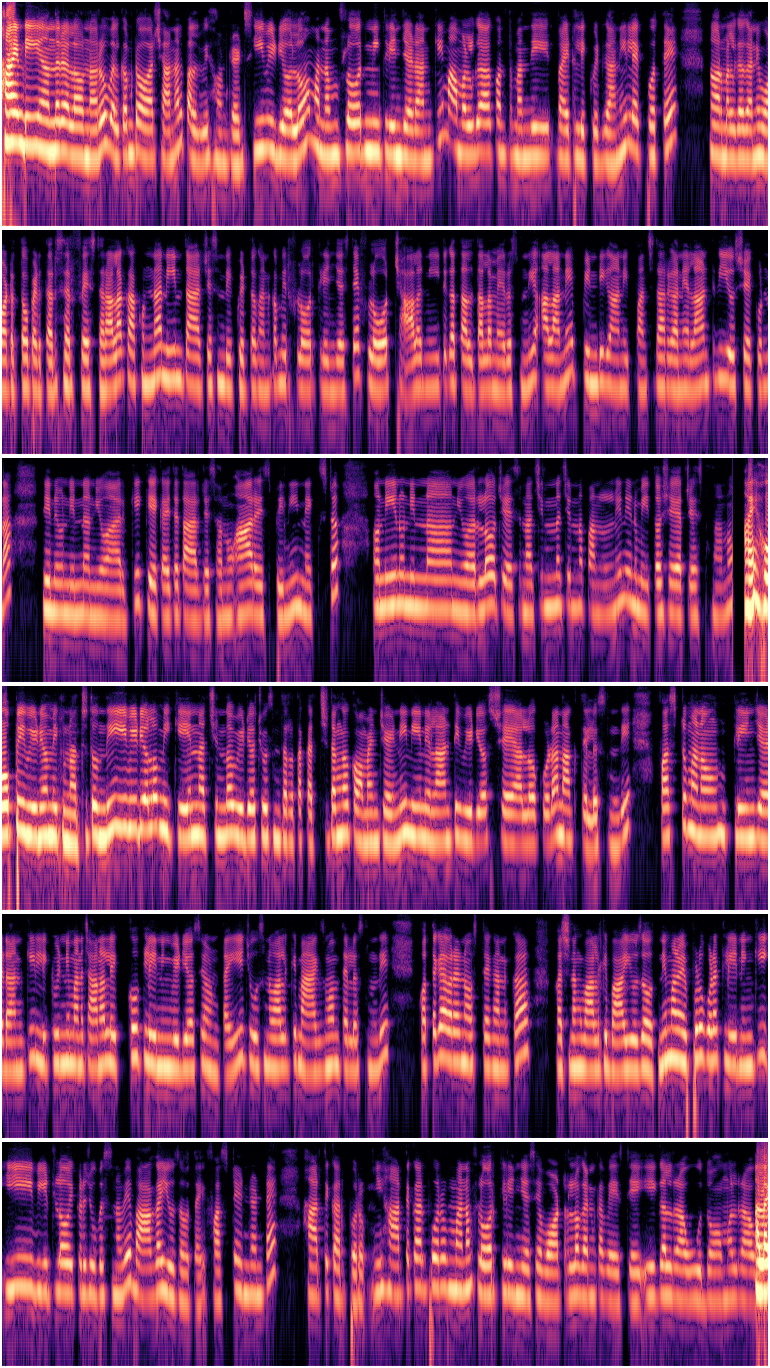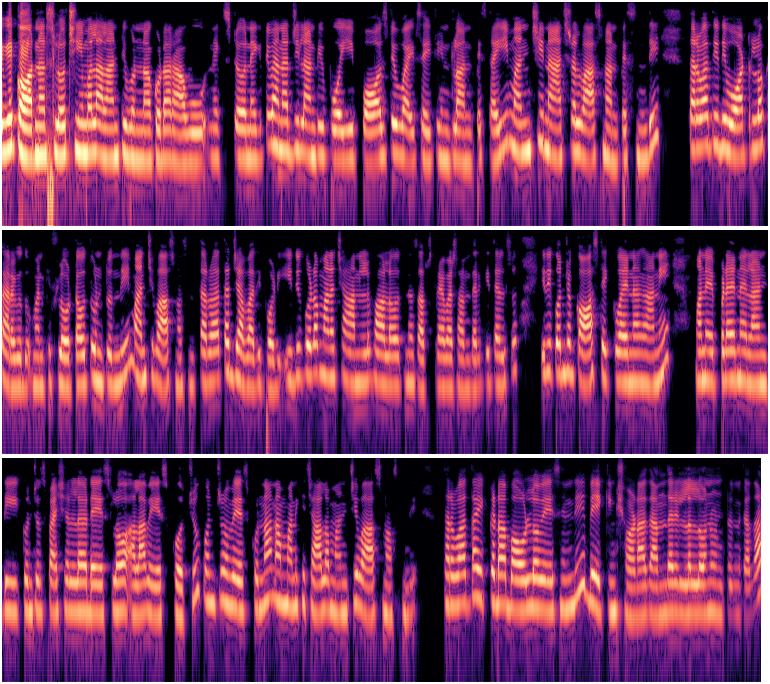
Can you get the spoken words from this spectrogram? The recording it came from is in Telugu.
హాయ్ అండి. అందరూ ఎలా ఉన్నారు? Welcome to our channel Palvi home trades. ఈ వీడియోలో మనం ఫ్లోర్‌ని క్లీన్ చేయడానికి మామూలుగా కొంతమంది బయట లిక్విడ్ కానీ లేకపోతే నార్మల్‌గా కానీ వాటర్‌తో పెడతారు. సర్ఫ్ వేస్తారు అలా కాకుండా నేను తయారు చేసిన లిక్విడ్‌తో కనుక మీరు ఫ్లోర్ క్లీన్ చేస్తే ఫ్లోర్ చాలా నీట్‌గా తలతల మేరుస్తుంది అలానే పిండి కానీ పంచదార కానీ ఎలాంటిది యూజ్ చేయకుండా నేను నిన్న న్యూ ఇయర్‌కి కేక్ అయితే తయారు చేశాను. ఆ రెసిపీని నెక్స్ట్ నేను నిన్న న్యూ ఇయర్‌లో చేసిన చిన్న చిన్న పనులని నేను మీతో షేర్ చేస్తున్నాను. ఐ హోప్ ఈ వీడియో మీకు నచ్చుతుంది. ఈ వీడియోలో మీకు ఏం నచ్చిందో వీడియో చూసిన తర్వాత ఖచ్చితంగా కామెంట్ చేయండి. నేను ఎలాంటి వీడియోస్ చేయాలో కూడా నాకు తెలుస్తుంది. ఫస్ట్ మనం క్లీన్ చేయడానికి లిక్విడ్‌ని మన ఛానల్‌లో ఎక్కువ క్లీనింగ్ వీడియోసే ఉంటాయి. చూసిన వాళ్ళకి మాక్సిమం తెలుస్తుంది. కొత్తగా ఎవరైనా వస్తే కనుక ఖచ్చితంగా వాళ్ళకి బాగా యూజ్ అవుతుంది. మనం ఎప్పుడు కూడా క్లీనింగ్‌కి ఈ వీటిలో ఇక్కడ చూపిస్తున్నవి బాగా యూజ్ అవుతాయి. ఫస్ట్ ఏంటంటే హార్తి కర్పూరం. ఈ హార్తి కర్పూరం మనం ఫ్లోర్ క్లీన్ చేసే వాటర్లో గనక వేస్తే ఈగలు రావు, దోమలు రావు. అలాగే కార్నర్స్లో చీమలు అలాంటివి ఉన్నా కూడా రావు. నెక్స్ట్ నెగెటివ్ ఎనర్జీ లాంటివి పోయి పాజిటివ్ వైబ్స్ అయితే ఇంట్లో అనిపిస్తాయి. మంచి నేచురల్ వాసన అనిపిస్తుంది. తర్వాత ఇది వాటర్లో కరగదు. మనకి ఫ్లోట్ అవుతూ ఉంటుంది. మంచి వాసన వస్తుంది. తర్వాత జవాది పొడి. ఇది కూడా మన ఛానల్ ఫాలో అవుతున్న సబ్స్క్రైబర్స్ అందరికీ తెలుసు. ఇది కొంచెం కాస్ట్ ఎక్కువైనా కానీ మనం ఎప్పుడైనా ఇలాంటి కొంచెం స్పెషల్ డేస్‌లో అలా వేసుకోవచ్చు. కొంచెం వేసుకున్నా మనకి చాలా మంచి వాసన వస్తుంది. తర్వాత ఇక్కడ బౌల్‌లో వేసింది బేకింగ్ సోడా. అది అందరి ఇళ్ళలోనూ ఉంటుంది కదా!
